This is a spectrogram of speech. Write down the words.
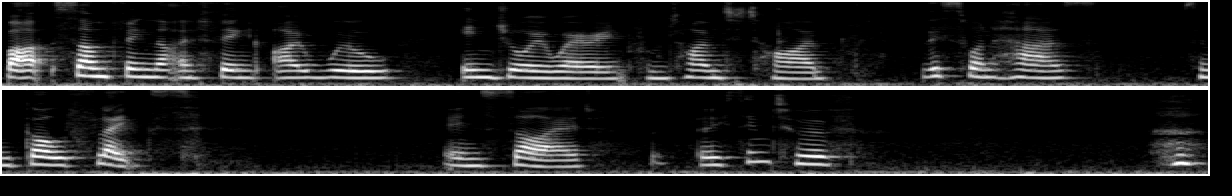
but something that I think I will enjoy wearing from time to time. This one has some gold flakes inside. They seem to have...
